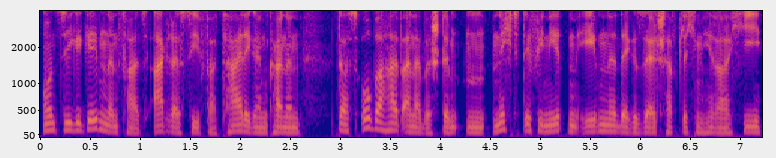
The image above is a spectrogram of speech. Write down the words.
und sie gegebenenfalls aggressiv verteidigen können, dass oberhalb einer bestimmten, nicht definierten Ebene der gesellschaftlichen Hierarchie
